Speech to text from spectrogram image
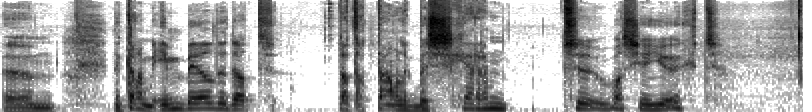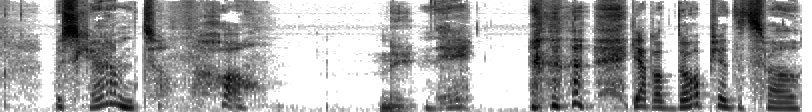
Um, dan kan ik me inbeelden dat dat, dat tamelijk beschermd was, je jeugd. Beschermd? Goh. Nee. Nee. ja, dat dorpje, dat is wel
